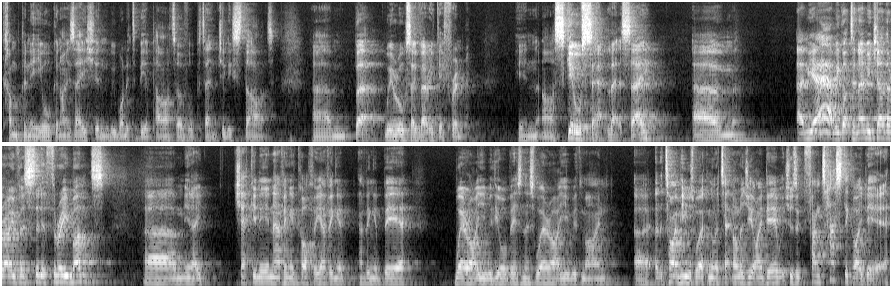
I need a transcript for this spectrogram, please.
company, organisation we wanted to be a part of or potentially start. Um, but we were also very different in our skill set, let's say. Um, and yeah, we got to know each other over sort of three months um, you know, checking in, having a coffee, having a having a beer. Where are you with your business? Where are you with mine? Uh, at the time, he was working on a technology idea, which was a fantastic idea,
